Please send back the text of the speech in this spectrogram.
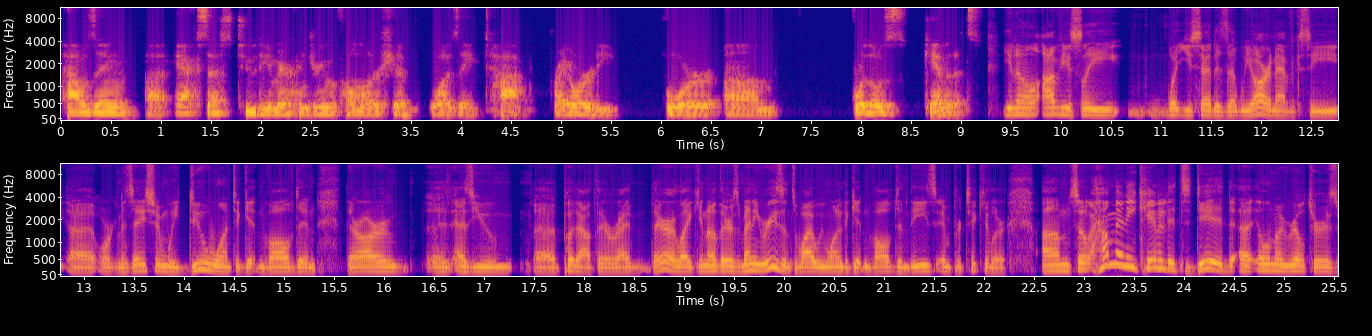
housing, uh, access to the American dream of homeownership was a top priority for um, for those candidates. You know, obviously, what you said is that we are an advocacy uh, organization. We do want to get involved, and there are, as, as you uh, put out there, right there, like you know, there's many reasons why we wanted to get involved in these in particular. Um, so, how many candidates did uh, Illinois Realtors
